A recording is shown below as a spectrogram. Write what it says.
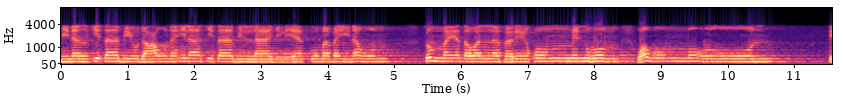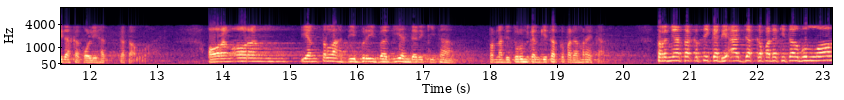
minal kitab yud'auna ila kitabillahi liyakuma bainahum thumma yatawalla fariqum minhum wahum mu'rudun. Tidakkah kau lihat kata Allah Orang-orang yang telah diberi bagian dari kitab. Pernah diturunkan kitab kepada mereka. Ternyata ketika diajak kepada kitabullah.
